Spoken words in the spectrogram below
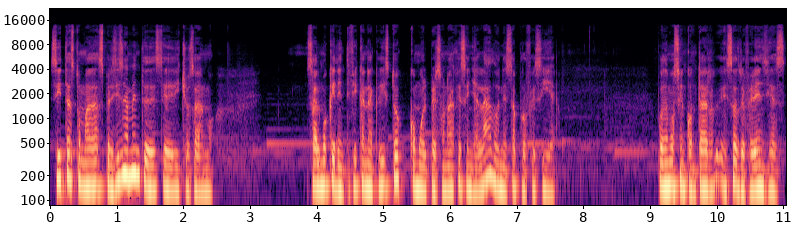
citas tomadas precisamente de este dicho salmo, salmo que identifican a Cristo como el personaje señalado en esta profecía. Podemos encontrar esas referencias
